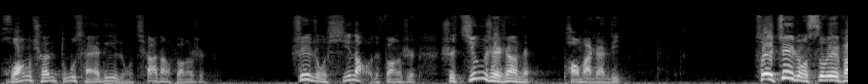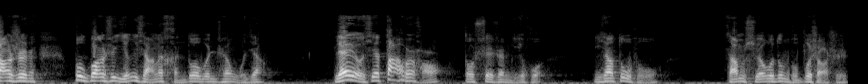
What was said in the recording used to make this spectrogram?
皇权独裁的一种恰当方式，是一种洗脑的方式，是精神上的跑马占地。所以这种思维方式呢，不光是影响了很多文臣武将，连有些大文豪都深深迷惑。你像杜甫，咱们学过杜甫不少诗，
